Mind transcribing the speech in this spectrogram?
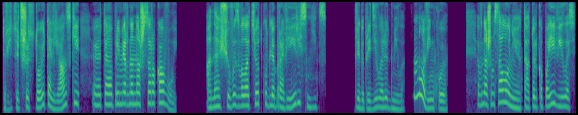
36-й итальянский — это примерно наш сороковой. Она еще вызвала тетку для бровей и ресниц», — предупредила Людмила. «Новенькую. В нашем салоне та только появилась.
